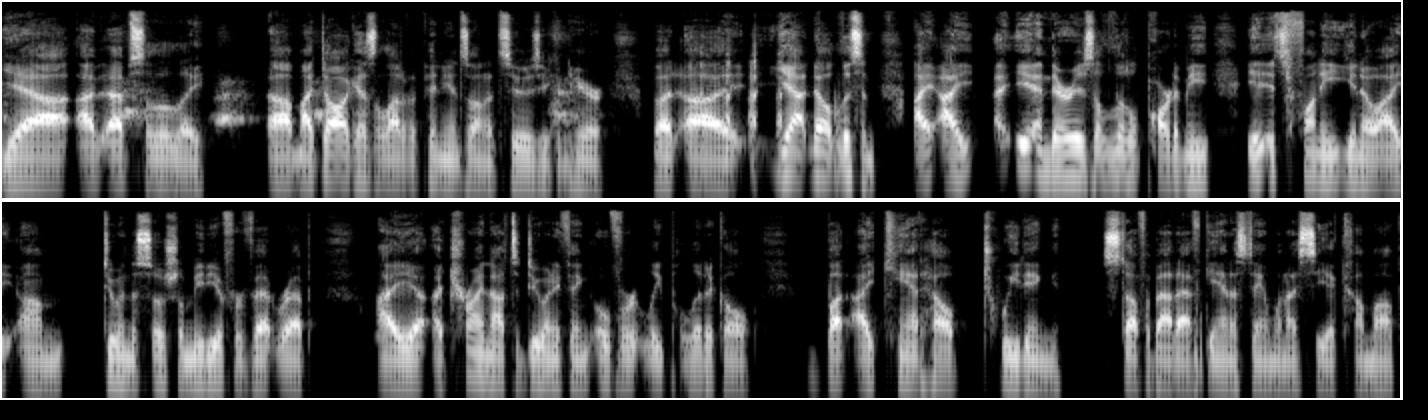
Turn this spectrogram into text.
Yeah, I, absolutely. Uh, my dog has a lot of opinions on it too, as you can hear. But uh, yeah, no, listen, I, I, I, and there is a little part of me. It's funny, you know, I um doing the social media for Vet Rep. I uh, I try not to do anything overtly political, but I can't help tweeting stuff about Afghanistan when I see it come up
